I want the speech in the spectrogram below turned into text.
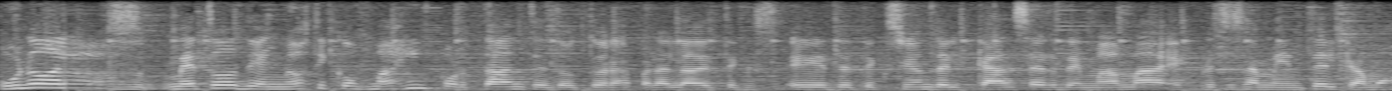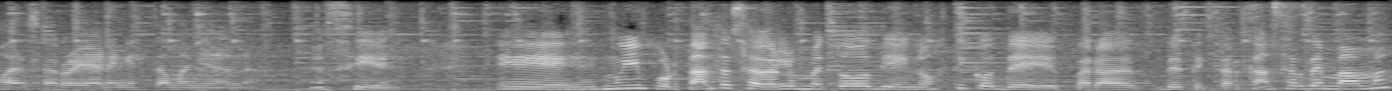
Uno de los métodos diagnósticos más importantes, doctora, para la eh, detección del cáncer de mama es precisamente el que vamos a desarrollar en esta mañana. Así es. Eh, es muy importante saber los métodos diagnósticos de, para detectar cáncer de mama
